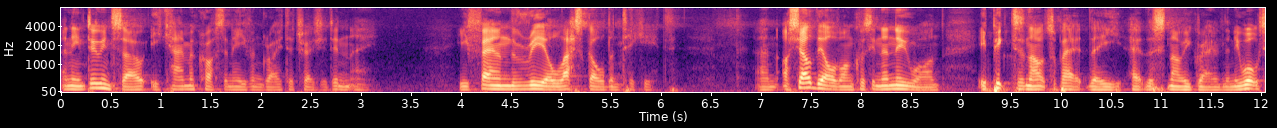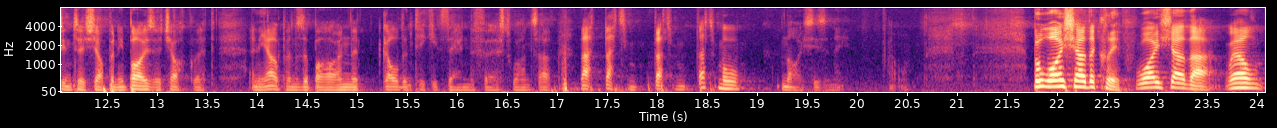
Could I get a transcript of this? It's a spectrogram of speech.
And in doing so, he came across an even greater treasure, didn't he? He found the real last golden ticket. And I showed the old one because in the new one, he picked his notes up out the, out the snowy ground and he walks into a shop and he buys a chocolate and he opens the bar and the golden ticket's there in the first one. So that, that's, that's, that's more nice, isn't it? That one. But why show the clip? Why show that? Well,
